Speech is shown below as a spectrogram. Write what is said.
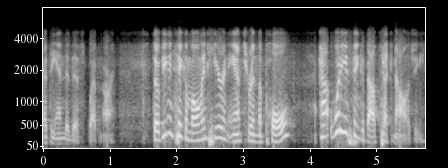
at the end of this webinar. So if you can take a moment here and answer in the poll, how, what do you think about technology?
